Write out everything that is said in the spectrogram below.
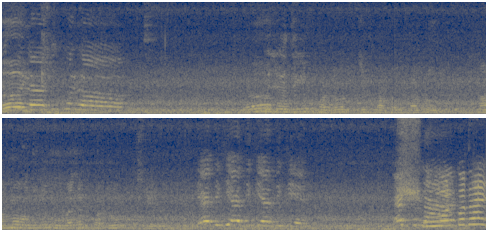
ওই। ওই। যে ওদিকে ফটো উঠছে ফটো ফটো। মামা ওদিকে মোবাইলে ফটো উঠছে। এদিকে এদিকে এদিকে। সুমন কোথায়?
